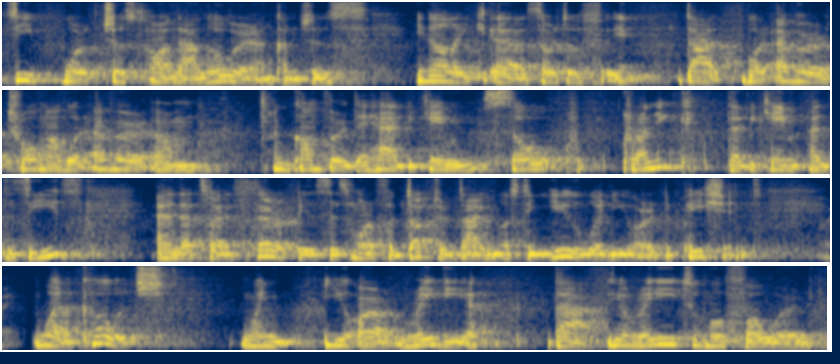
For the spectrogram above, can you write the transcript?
deep work just on that lower unconscious you know like uh, sort of it that whatever trauma whatever um, uncomfort they had became so chr- chronic that became a disease. And that's why a therapist is more of a doctor diagnosing you when you are the patient. While a coach, when you are ready, uh, that you're ready to move forward,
